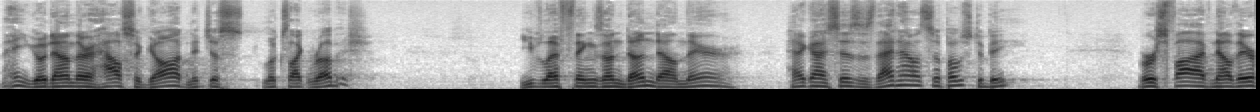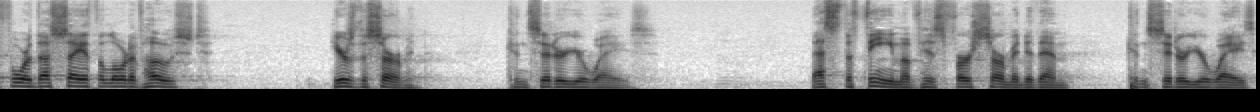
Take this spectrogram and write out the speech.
Man, you go down there, house of God, and it just looks like rubbish. You've left things undone down there. Haggai says, Is that how it's supposed to be? Verse 5 Now therefore, thus saith the Lord of hosts, Here's the sermon Consider your ways. That's the theme of his first sermon to them. Consider your ways.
